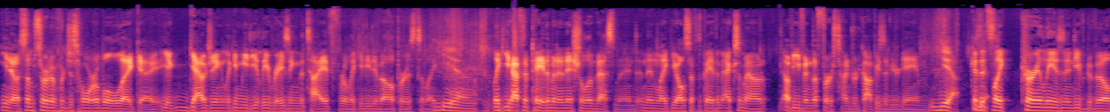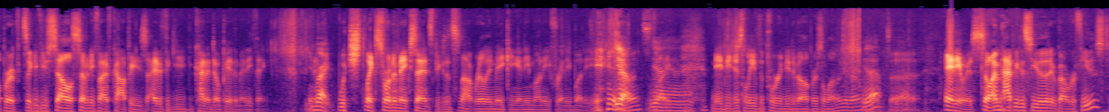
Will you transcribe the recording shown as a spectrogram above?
You know some sort of just horrible like uh, gouging, like immediately raising the tithe for like indie developers to like Yeah. like you have to pay them an initial investment, and then like you also have to pay them X amount of even the first hundred copies of your game. Yeah. Because it's like currently as an indie developer, if it's like if you sell 75 copies, I think you kind of don't pay them anything. you know? Right. Which like sort of makes sense because it's not really making any money for anybody. you Yeah. Yeah, like, yeah, yeah. Maybe just leave the poor indie developers alone, you know? Yeah. But, uh, anyways, so I'm happy to see that it got refused.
